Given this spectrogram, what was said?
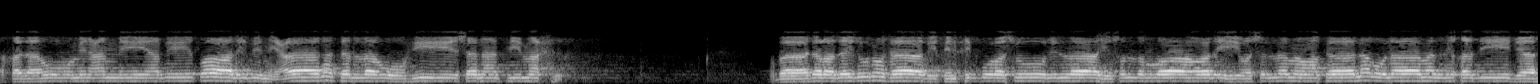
أخذه من عمه أبي طالب إعانة له في سنة محل. وبادر زيد بن ثابت حب رسول الله صلى الله عليه وسلم وكان غلاما لخديجة.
